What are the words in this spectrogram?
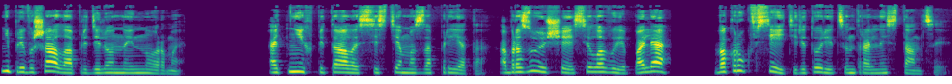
не превышало определенной нормы. От них питалась система запрета, образующая силовые поля вокруг всей территории центральной станции.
